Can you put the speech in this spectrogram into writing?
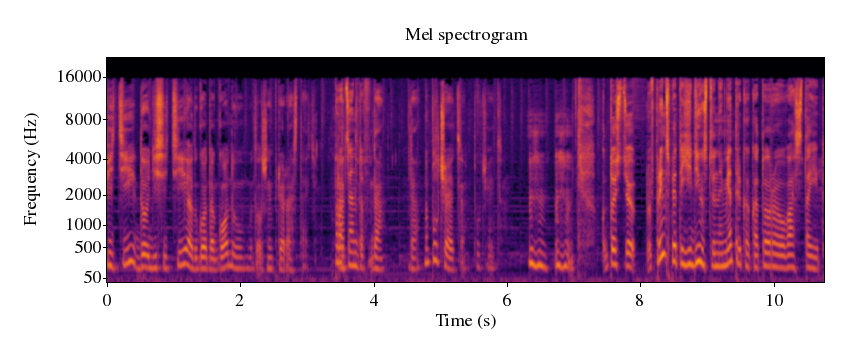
5 до 10 от года к году вы должны прирастать. Процентов? От, да, да. Ну, получается, получается. Угу, угу. То есть, э, в принципе, это единственная метрика, которая у вас стоит.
